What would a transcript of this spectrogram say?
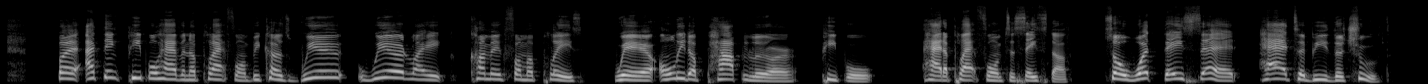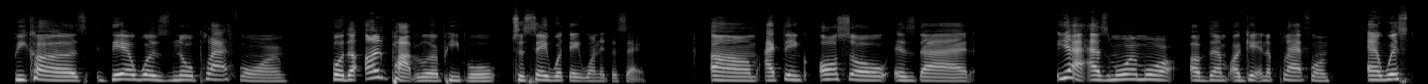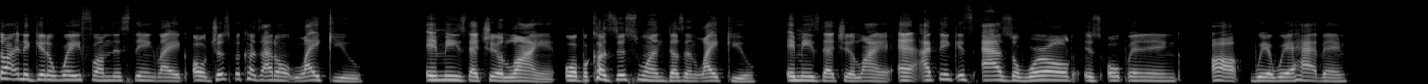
but I think people having a platform because we're we're like coming from a place where only the popular people had a platform to say stuff. So what they said had to be the truth because there was no platform for the unpopular people to say what they wanted to say. Um I think also is that yeah, as more and more of them are getting a platform, and we're starting to get away from this thing like, oh, just because I don't like you, it means that you're lying. Or because this one doesn't like you, it means that you're lying. And I think it's as the world is opening up where we're having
